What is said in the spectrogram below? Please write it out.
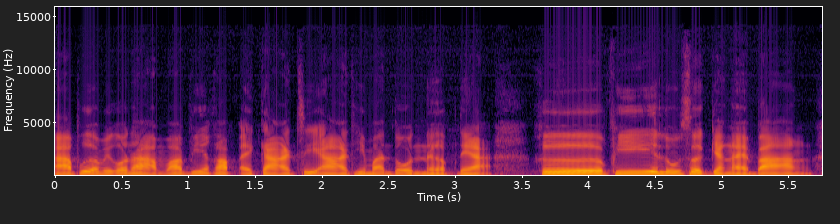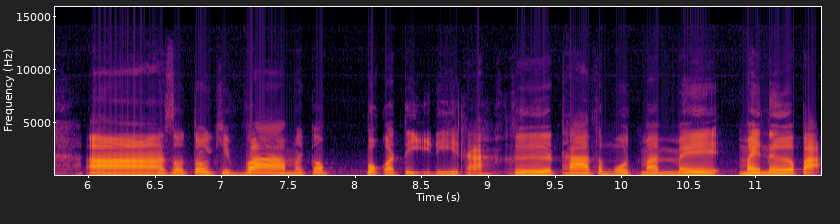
อ่าเผื่อมีคนถามว่าพี่ครับไอการ์ด GR ที่มันโดนเนิร์ฟเนี่ยคือพี่รู้สึกยังไงบ้างอ่าส่วนตัวคิดว่ามันก็ปกติดีนะ คือถ้าสมมติมันไม่ไม่เนิร์ฟอะ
